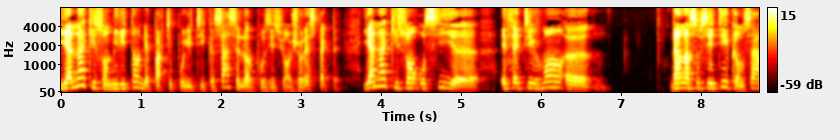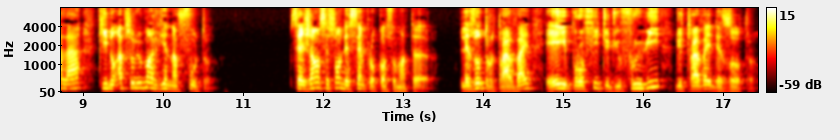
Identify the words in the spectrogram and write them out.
Il y en a qui sont militants des partis politiques. Ça, c'est leur position. Je respecte. Il y en a qui sont aussi, euh, effectivement, euh, dans la société comme ça, là, qui n'ont absolument rien à foutre. Ces gens, ce sont des simples consommateurs. Les autres travaillent et ils profitent du fruit du travail des autres.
